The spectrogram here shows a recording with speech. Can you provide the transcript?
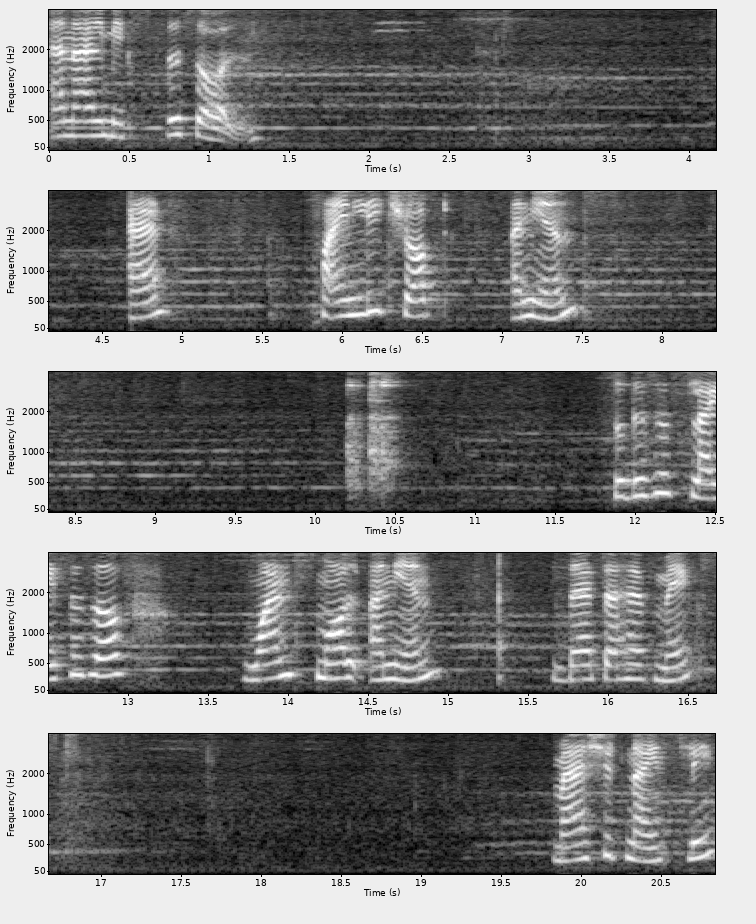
and I'll mix this all. Finely chopped onions. So this is slices of one small onion that I have mixed. Mash it nicely.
